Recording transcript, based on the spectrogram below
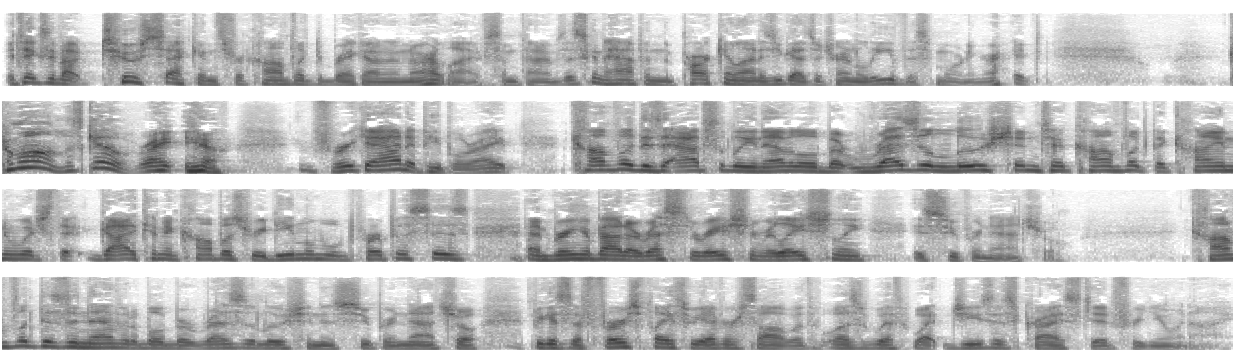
It takes about two seconds for conflict to break out in our lives sometimes. It's going to happen in the parking lot as you guys are trying to leave this morning, right? Come on, let's go, right? You know, freaking out at people, right? Conflict is absolutely inevitable, but resolution to conflict, the kind in which that God can accomplish redeemable purposes and bring about a restoration relationally, is supernatural. Conflict is inevitable, but resolution is supernatural because the first place we ever saw it with, was with what Jesus Christ did for you and I.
